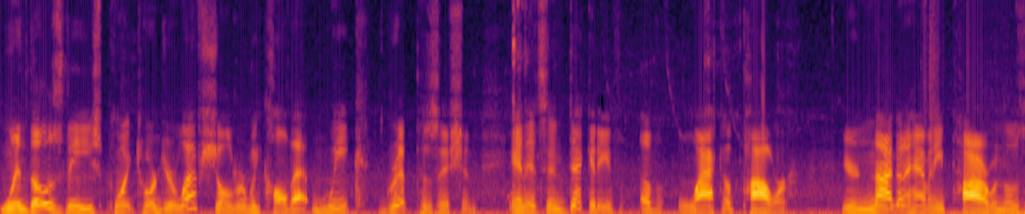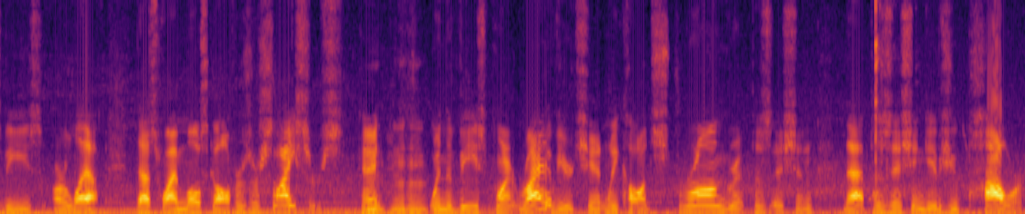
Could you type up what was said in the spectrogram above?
when those V's point toward your left shoulder, we call that weak grip position and it's indicative of lack of power. You're not going to have any power when those V's are left. That's why most golfers are slicers. Okay? Mm-hmm. When the V's point right of your chin, we call it strong grip position. That position gives you power.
